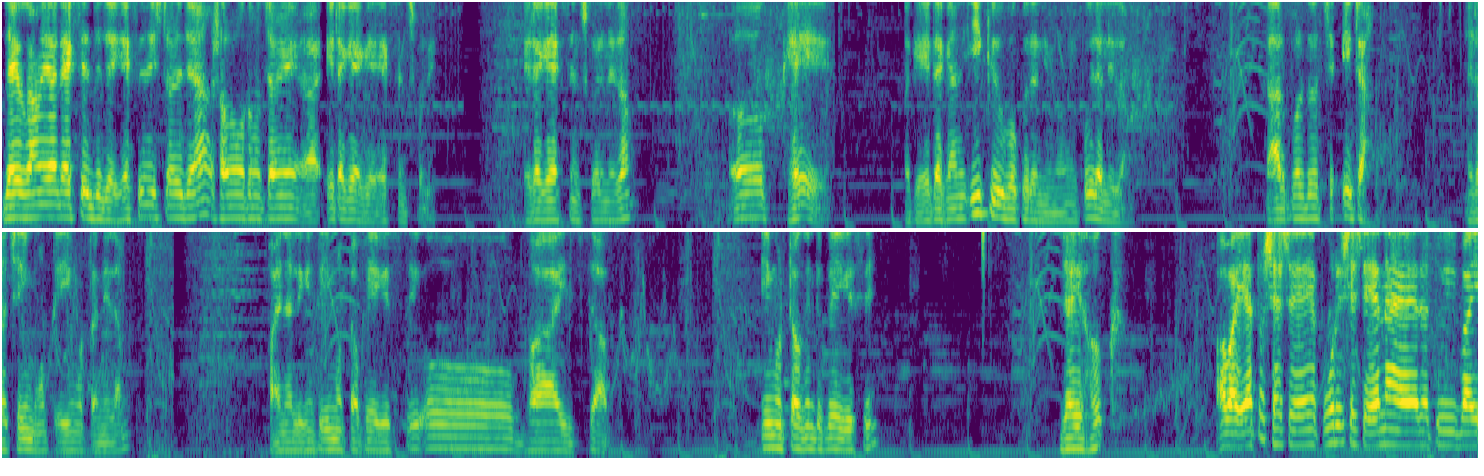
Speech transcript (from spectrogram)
যাই হোক আমি এক্সচেঞ্জে যাই। এক্সচেঞ্জ স্টোরে যাই হ্যাঁ, সর্বপ্রথম হচ্ছে আমি এটাকে আগে এক্সচেঞ্জ করি। এটাকে এক্সচেঞ্জ করে নিলাম। ওকে ওকে এটাকে আমি ই কিউবও করে নিলাম আমি কইরা নিলাম। তারপর হচ্ছে এটা। এটা হচ্ছে ইমোট এই ইমোটটা নিলাম। ফাইনালি কিন্তু ইমোটটাও পেয়ে গেছি। ও ভাই সাব। ইমোটটাও কিন্তু পেয়ে গেছি। যাই হোক। ভাই, এত শেষে পরে পরিশেষে, এনা এরে তুই ভাই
